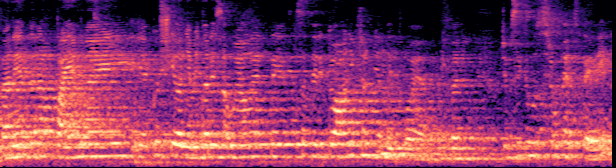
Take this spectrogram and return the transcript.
Ten je teda tajemný jako šíleně. Mě tady zaujaly ty, zase ty rituální předměty tvoje oblíbený. Že by si k tomu zase umět ty.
